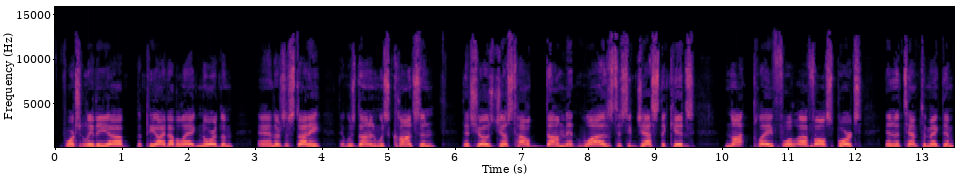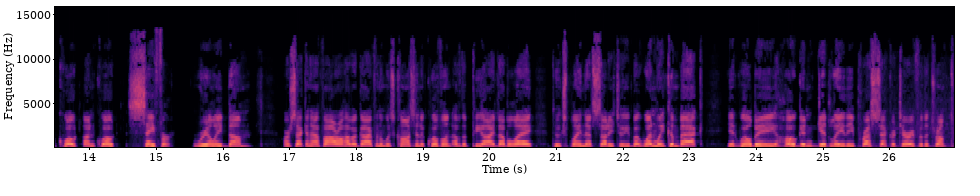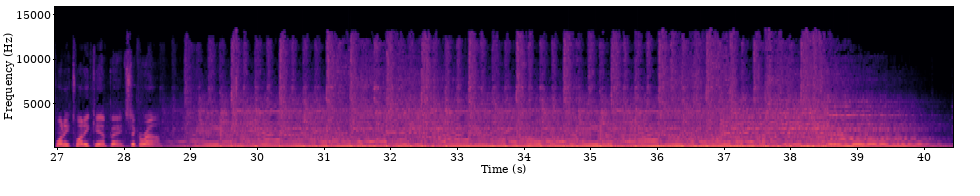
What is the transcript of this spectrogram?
Fortunately, the uh, the PIAA ignored them and there's a study that was done in Wisconsin that shows just how dumb it was to suggest the kids not play full, uh, fall sports in an attempt to make them quote unquote safer. Really dumb. Our second half hour, I'll have a guy from the Wisconsin equivalent of the PIAA to explain that study to you. But when we come back, it will be Hogan Gidley, the press secretary for the Trump 2020 campaign. Stick around.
